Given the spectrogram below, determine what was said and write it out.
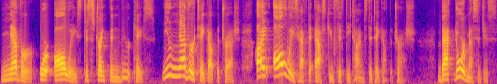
never or always to strengthen their case? You never take out the trash. I always have to ask you 50 times to take out the trash. Backdoor messages.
